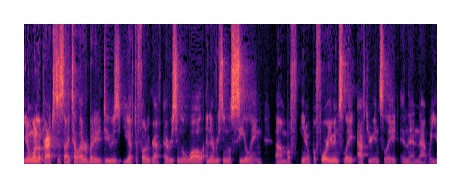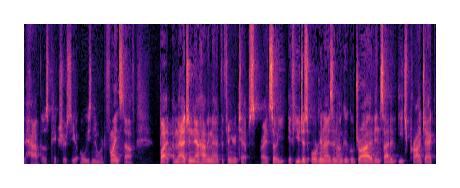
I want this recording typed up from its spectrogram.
you know, one of the practices I tell everybody to do is you have to photograph every single wall and every single ceiling, um, bef- you know, before you insulate, after you insulate, and then that way you have those pictures so you always know where to find stuff. But imagine now having that at the fingertips, right? So if you just organize it on Google Drive inside of each project,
